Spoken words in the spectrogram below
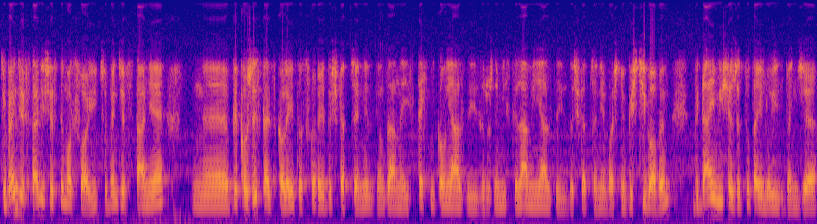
czy będzie w stanie się z tym oswoić, czy będzie w stanie E, wykorzystać z kolei to swoje doświadczenie związane i z techniką jazdy, i z różnymi stylami jazdy, i z doświadczeniem właśnie wyścigowym. Wydaje mi się, że tutaj Luis będzie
